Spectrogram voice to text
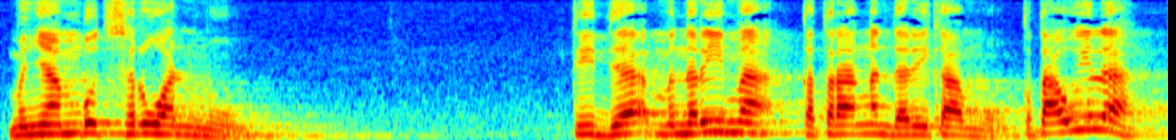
menyambut seruanmu, tidak menerima keterangan dari kamu, ketahuilah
